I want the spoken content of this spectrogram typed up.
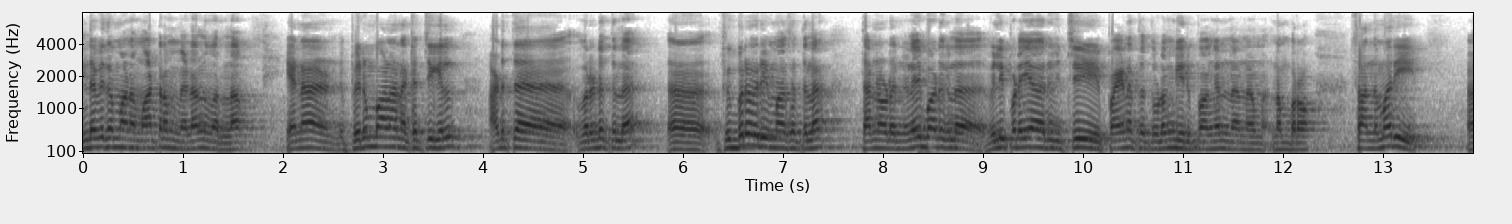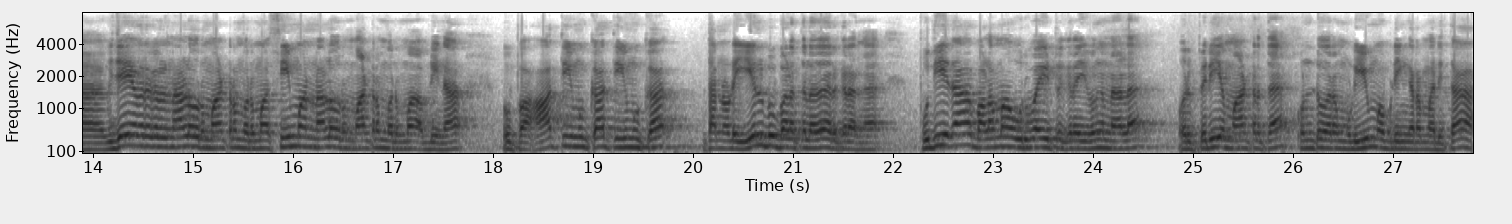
எந்த விதமான மாற்றம் வேணாலும் வரலாம். ஏன்னா பெரும்பாலான கட்சிகள் அடுத்த வருடத்தில் பிப்ரவரி மாதத்தில் தன்னோட நிலைப்பாடுகளை வெளிப்படையாக அறிவித்து பயணத்தை தொடங்கி இருப்பாங்கன்னு நான் நம்ப- நம்புகிறோம் ஸோ அந்த மாதிரி விஜய் அவர்கள்னால ஒரு மாற்றம் வருமா? சீமானால ஒரு மாற்றம் வருமா? அப்படின்னா இப்போ அதிமுக திமுக தன்னோட இயல்பு பலத்தில் தான் இருக்கிறாங்க. புதியதாக பலமாக உருவாகிட்டு இருக்கிற இவங்கனால ஒரு பெரிய மாற்றத்தை கொண்டு வர முடியும் அப்படிங்கிற மாதிரி தான்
